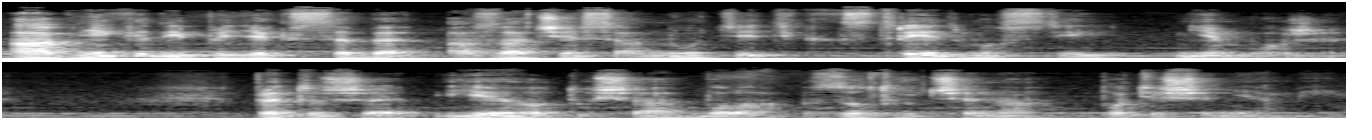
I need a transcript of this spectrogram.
A ak niekedy príde k sebe a začne sa nútiť k striedmosti, nemôže, pretože jeho duša bola zotročená potešeniami.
